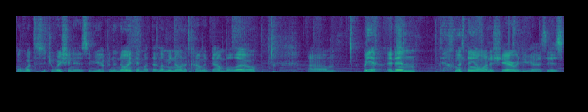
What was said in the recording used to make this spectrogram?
of what the situation is. If you happen to know anything about that, let me know in a comment down below. Um, but yeah, and then the only thing I want to share with you guys is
